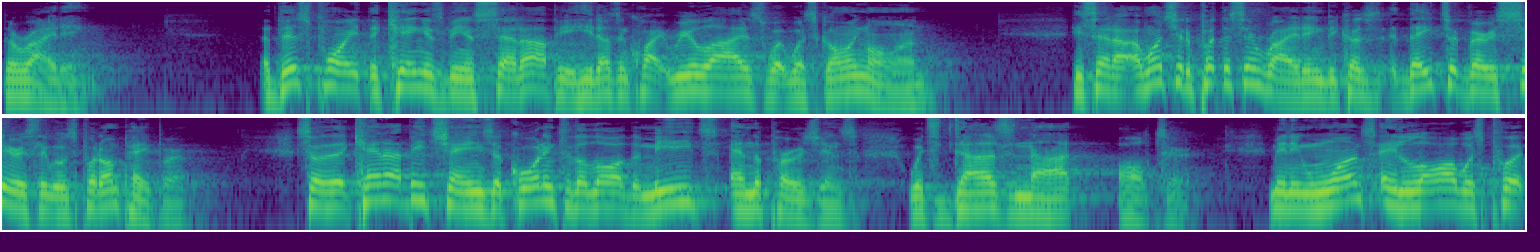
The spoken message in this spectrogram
the writing. At this point, the king is being set up. He, he doesn't quite realize what, what's going on. He said, I want you to put this in writing because they took very seriously what was put on paper so that it cannot be changed according to the law of the Medes and the Persians, which does not alter. Meaning once a law was put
